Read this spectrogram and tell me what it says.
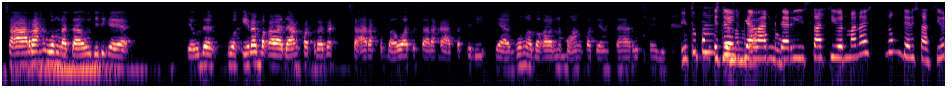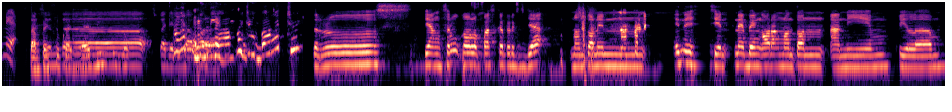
searah gua nggak tahu. Jadi kayak ya udah gua kira bakal ada angkot ternyata searah ke bawah atau searah ke atas jadi ya gua nggak bakalan nemu angkot yang seharusnya gitu. itu pas Itu yang jalan kapan, dari stasiun mana? Nung dari stasiun ya? Sampai Stasiun suka ke- jadi suka jadi Hah, bawah. apa jauh banget cuy Terus yang seru kalau pas kerja nontonin ini sih nebeng orang nonton anim, film,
